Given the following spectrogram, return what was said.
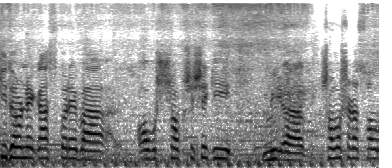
কী ধরনের কাজ করে বা অবশ্য সবশেষে কি সমস্যাটা সলভ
